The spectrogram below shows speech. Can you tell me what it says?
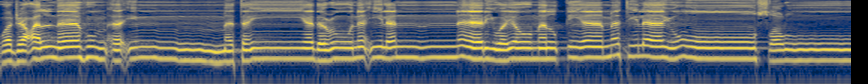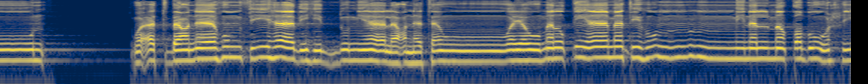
وجعلناهم أئمة يدعون إلى النار ويوم القيامة لا ينصرون وأتبعناهم في هذه الدنيا لعنة ويوم القيامة هم من المقبوحين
